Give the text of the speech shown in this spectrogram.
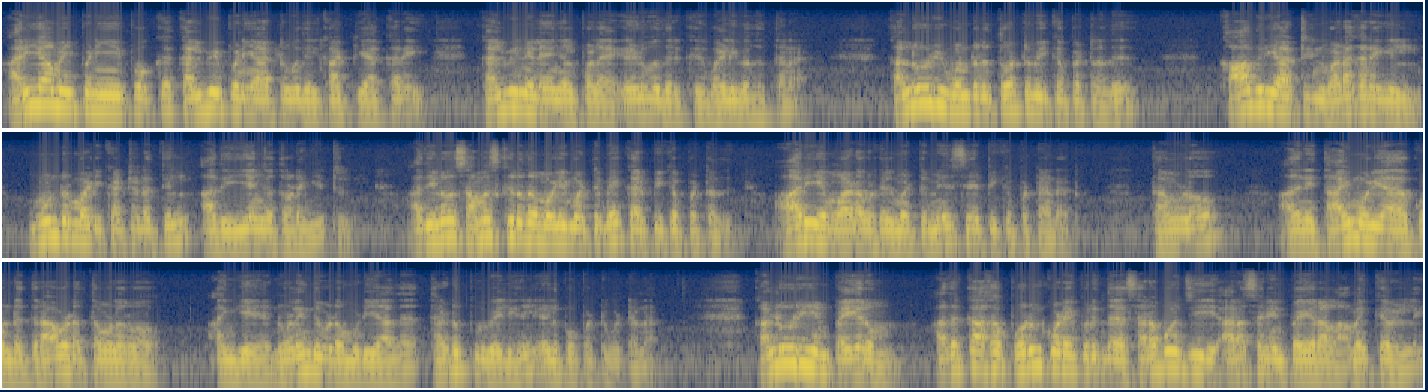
அறியாமை பணியை போக்க கல்வி பணி ஆற்றுவதில் காட்டிய அக்கறை கல்வி நிலையங்கள் பல எழுவதற்கு வழிவகுத்தன. கல்லூரி ஒன்று தோற்றுவிக்கப்பெற்றது காவிரி ஆற்றின் வடகரையில் மூன்று மாடி கட்டிடத்தில் அது இயங்க தொடங்கிற்று. அதிலோ சமஸ்கிருத மொழி மட்டுமே கற்பிக்கப்பட்டது. ஆரிய மாணவர்கள் மட்டுமே சேர்ப்பிக்கப்பட்டனர். தமிழோ அதனை தாய்மொழியாக கொண்ட திராவிட தமிழரோ அங்கே நுழைந்துவிட முடியாத தடுப்பு வேலிகள் எழுப்பப்பட்டு விட்டன கல்லூரியின் பெயரும் அதற்காக பொருள் கொடை புரிந்த சரபோஜி அரசரின் பெயரால் அமைக்கவில்லை.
